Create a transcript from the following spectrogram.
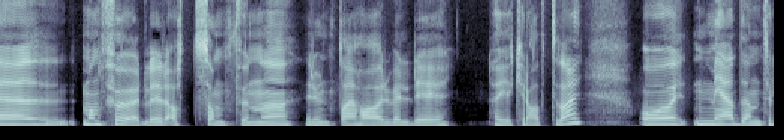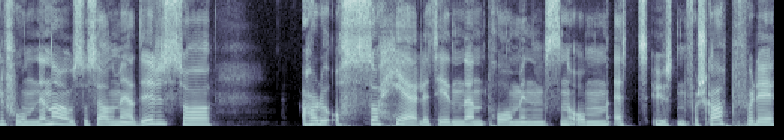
eh, man føler at samfunnet rundt deg har veldig høye krav til deg. Og med den telefonen din da, og sosiale medier, så har du også hele tiden den påminnelsen om et utenforskap. Fordi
